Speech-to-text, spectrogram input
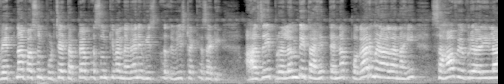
वेतनापासून पुढच्या टप्प्यापासून किंवा नव्याने वीस वीस टक्क्यासाठी आजही प्रलंबित आहेत. त्यांना पगार मिळाला नाही. सहा फेब्रुवारीला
